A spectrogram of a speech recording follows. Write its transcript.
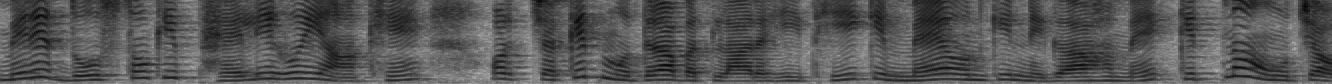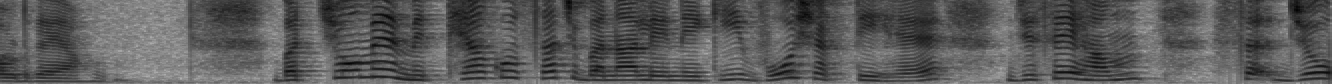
میرے دوستوں کی پھیلی ہوئی آنکھیں اور چکت مدرا بتلا رہی تھی کہ میں ان کی نگاہ میں کتنا اونچا اٹھ گیا ہوں۔ بچوں میں متھیا کو سچ بنا لینے کی وہ شکتی ہے جسے ہم جو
